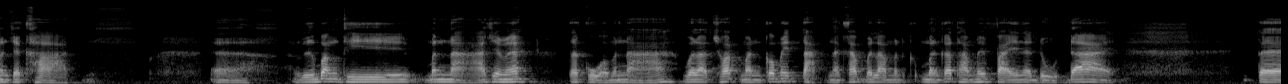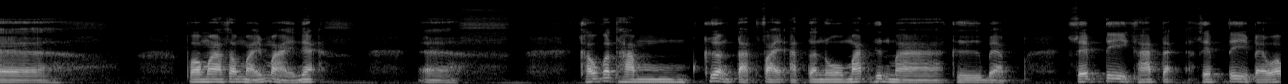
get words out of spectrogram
มันจะขาดอ่อหรือบางทีมันหนาใช่ไหมตะกั่วมันหนา เวลาช็อตมันก็ไม่ตัดนะครับ เวลามันมันก็ทำให้ไฟเนี่ยดูดได้ แต่พอมาสมัยใหม่เนี่ยเอ่อเขาก็ทำเครื่องตัดไฟอัตโนมัติขึ้นมา คือแบบเซฟตี้คัตอะเซฟตี้แปลว่า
